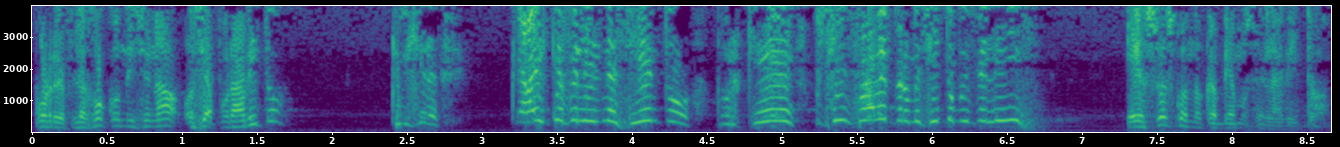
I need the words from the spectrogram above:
por reflejo condicionado? O sea, por hábito. Que dijera, ¡ay, qué feliz me siento! ¿Por qué? Pues quién sabe, pero me siento muy feliz. Eso es cuando cambiamos el hábito.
